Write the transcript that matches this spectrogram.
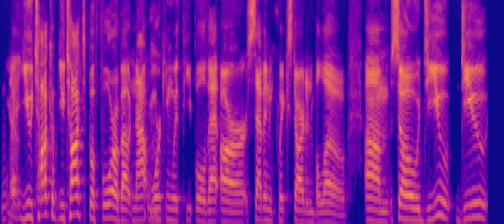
Yeah. you talk you talked before about not working with people that are seven quick start and below. Um, so do you do you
